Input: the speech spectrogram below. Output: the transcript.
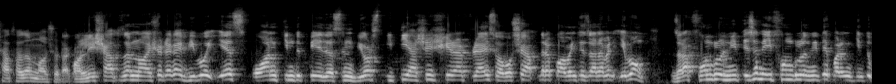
সাত হাজার নয়শো টাকা। অনলি সাত হাজার নয়শো টাকায় ভিভো এস ওয়ান কিন্তু পেয়ে যাচ্ছেন ইতিহাসের সেরা প্রাইস অবশ্যই আপনারা কমেন্টে জানাবেন এবং যারা ফোনগুলো নিতে চান এই ফোনগুলো নিতে পারেন কিন্তু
